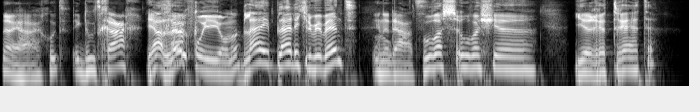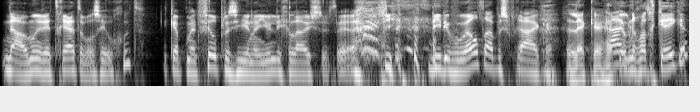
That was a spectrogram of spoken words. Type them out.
nou ja, goed. Ik doe het graag. Ja, het leuk. voor je, Jonne. Blij, blij dat je er weer bent. Inderdaad. Hoe was, hoe was je, je retraite? Nou, mijn retraite was heel goed. Ik heb met veel plezier naar jullie geluisterd. eh, die, die de Vuelta bespraken. Lekker. Heb je ook nog wat gekeken?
